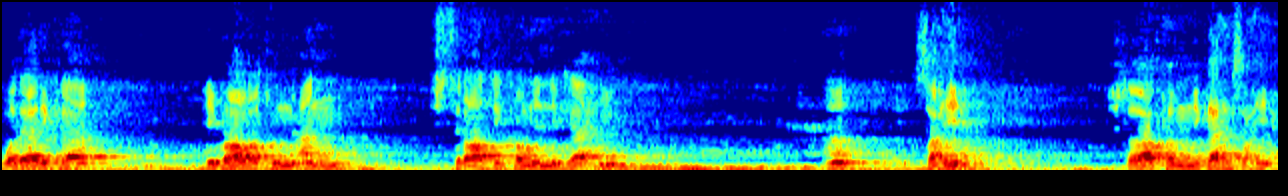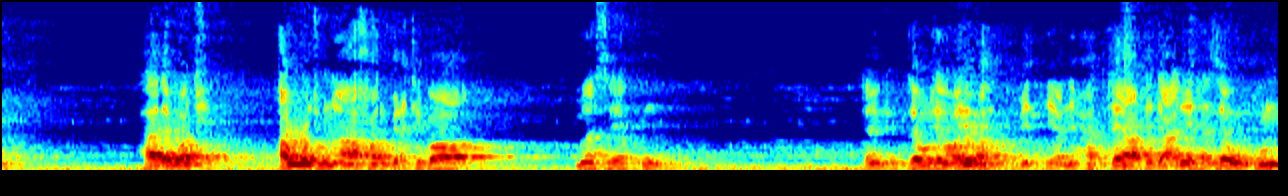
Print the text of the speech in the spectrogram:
وذلك عبارة عن اشتراط كون النكاح صحيح. اشتراط كون النكاح صحيح. هذا وجه. أو وجه آخر باعتبار ما سيكون. يعني زوجا غيره يعني حتى يعقد عليها زوج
